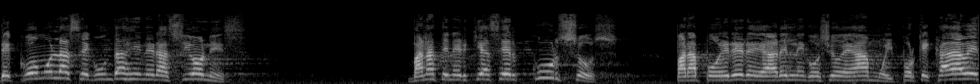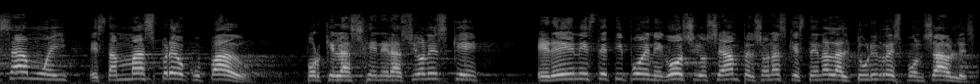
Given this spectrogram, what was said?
de cómo las segundas generaciones van a tener que hacer cursos para poder heredar el negocio de Amway, porque cada vez Amway está más preocupado porque las generaciones que hereden este tipo de negocios sean personas que estén a la altura y responsables.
